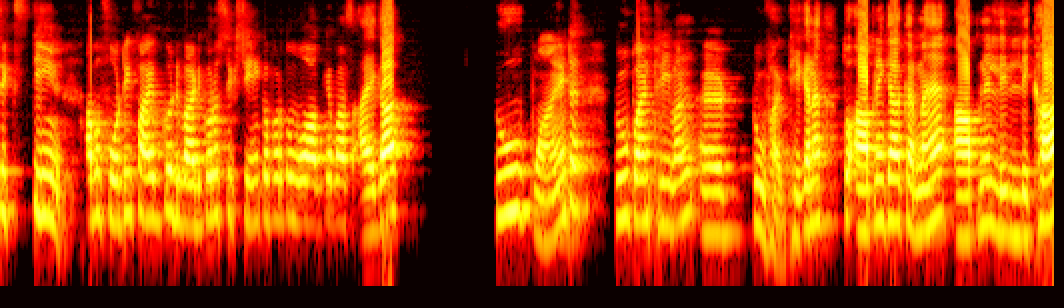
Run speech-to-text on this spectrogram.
sixteen अब फोर्टी फाइव को डिवाइड करो सिक्सटीन के ऊपर तो वो आपके पास आएगा two point two point three one two five ठीक है ना? तो आपने क्या करना है? आपने लिखा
